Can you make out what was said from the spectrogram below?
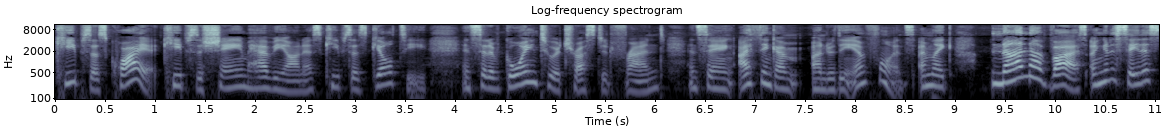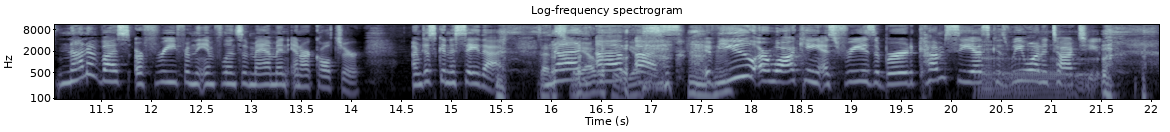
keeps us quiet, keeps the shame heavy on us, keeps us guilty. Instead of going to a trusted friend and saying, "I think I'm under the influence," I'm like. None of us, I'm going to say this, none of us are free from the influence of mammon in our culture. I'm just going to say that. None reality, of yes. us. If you are walking as free as a bird, come see us because we want to talk to you.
